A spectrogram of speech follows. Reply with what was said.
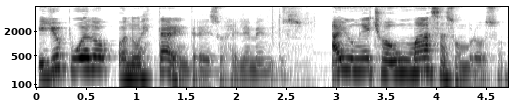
Y yo puedo o no estar entre esos elementos. Hay un hecho aún más asombroso,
